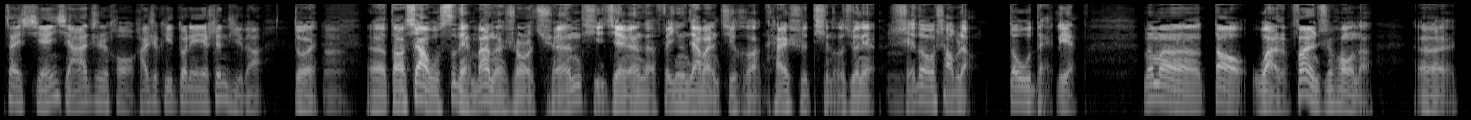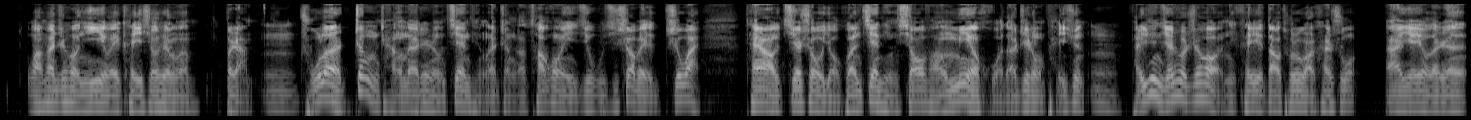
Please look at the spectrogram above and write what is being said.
在闲暇之后，还是可以锻炼一下身体的。对，嗯呃，到下午四点半的时候，全体舰员在飞行甲板集合，开始体能训练，谁都少不了，都得练。那么到晚饭之后呢？呃，晚饭之后，你以为可以休息了吗？不然，嗯除了正常的这种舰艇的整个操控以及武器设备之外，他要接受有关舰艇消防灭火的这种培训。嗯培训结束之后，你可以到图书馆看书啊，也有的人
